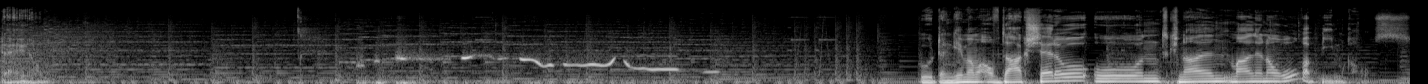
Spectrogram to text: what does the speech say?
Damn. Gut, dann gehen wir mal auf Dark Shadow und knallen mal einen Aurora Beam raus.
